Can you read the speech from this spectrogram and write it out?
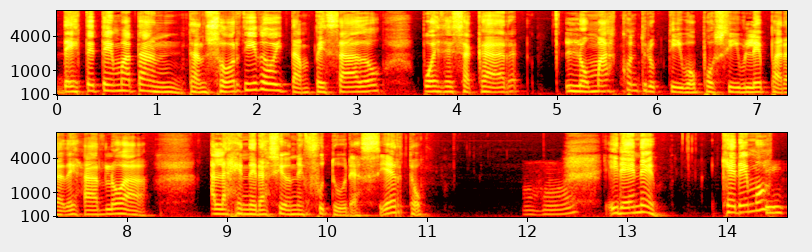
de este tema tan tan sórdido y tan pesado, pues de sacar lo más constructivo posible para dejarlo a, a las generaciones futuras, ¿cierto? Irene, queremos Sí.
